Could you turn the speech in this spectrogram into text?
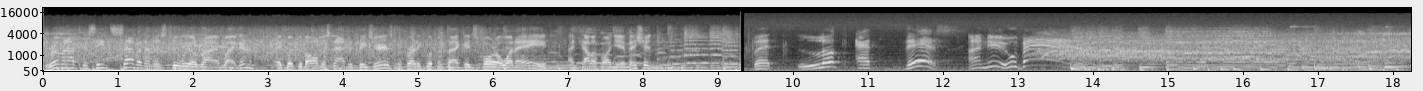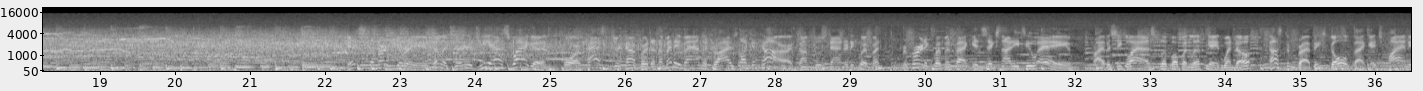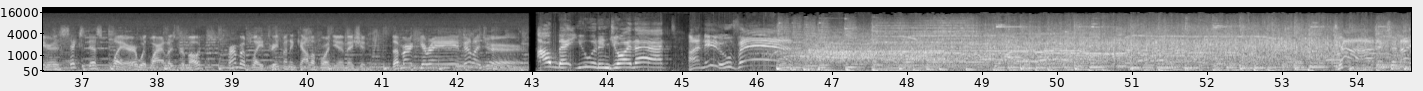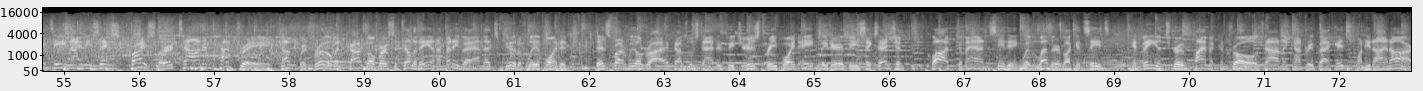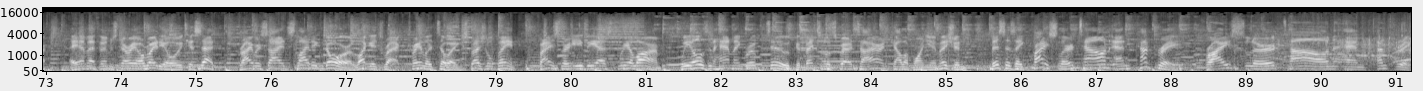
Room enough to seat seven in this two-wheel drive wagon. Equipped with all the standard features, preferred equipment package 401A, and California emission. But look at this. A new van! GS wagon for passenger comfort and a minivan that drives like a car. Comes with standard equipment, preferred equipment package 692A, privacy glass, flip open liftgate window, custom graphics, gold package, Pioneer's six disc player with wireless remote, permaplate treatment, and California emission. The Mercury Villager. I'll bet you would enjoy that. A new van! 1996 Chrysler Town and Country. Comfort, room, and cargo versatility in a minivan that's beautifully appointed. This front-wheel drive comes with standard features, 3.8-liter V6 engine, quad command seating with leather bucket seats, convenience group, climate control, Town and Country package 29R, AM/FM stereo radio with cassette, driver's side sliding door, luggage rack, trailer towing, special paint, Chrysler EVS 3 alarm, wheels and handling group 2, conventional spare tire and California emission. This is a Chrysler Town and Country. Chrysler Town and Country.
